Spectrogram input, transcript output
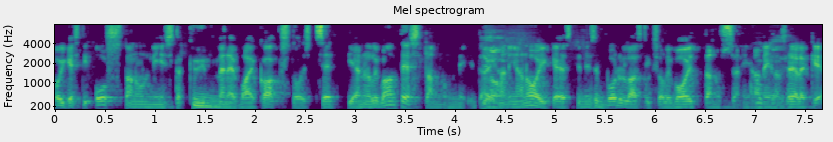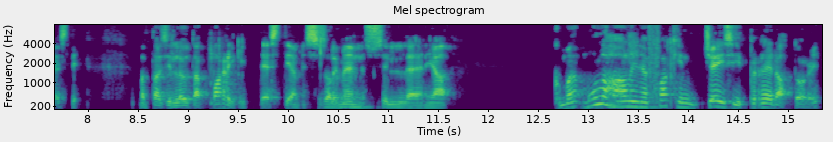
oikeasti ostanut niistä 10 vai 12 settiä, ne oli vaan testannut niitä Joo. ihan, ihan oikeasti, niin se Bodylastics oli voittanut sen ihan, okay. ihan selkeästi. Mä taisin löytää parikin testiä, missä se oli mennyt silleen, ja kun mä, mullahan oli ne fucking JC Predatorit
